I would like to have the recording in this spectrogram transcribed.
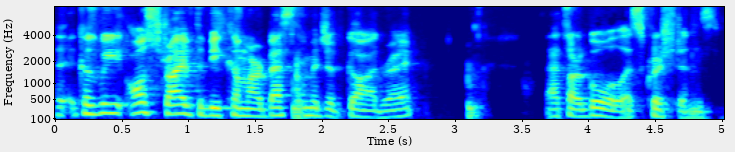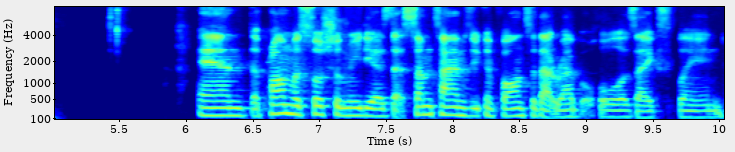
because we all strive to become our best image of God, right? That's our goal as Christians. And the problem with social media is that sometimes you can fall into that rabbit hole, as I explained,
